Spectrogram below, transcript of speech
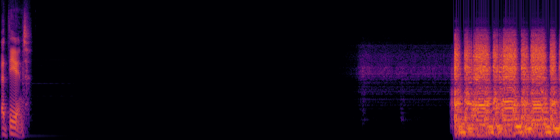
at the end. Thank you.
